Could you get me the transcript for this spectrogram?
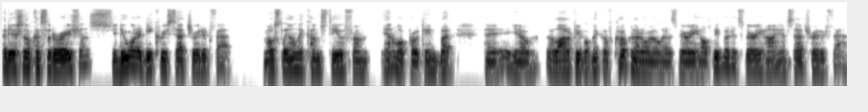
Additional considerations you do want to decrease saturated fat. Mostly only comes to you from animal protein, but uh, you know, a lot of people think of coconut oil as very healthy, but it's very high in saturated fat.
